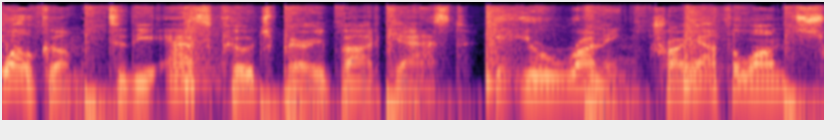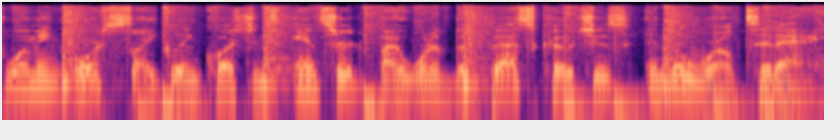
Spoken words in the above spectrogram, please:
Welcome to the Ask Coach Parry podcast. Get your running, triathlon, swimming, or cycling questions answered by one of the best coaches in the world today.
